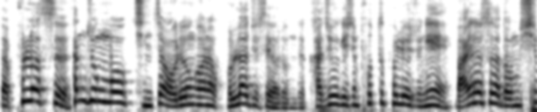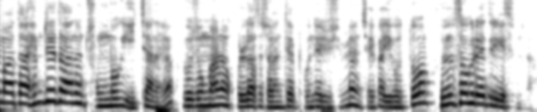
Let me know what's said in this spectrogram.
자, 플러스 한 종목 진짜 어려운 거 하나 골라주세요, 여러분들. 가지고 계신 포트폴리오 중에 마이너스가 너무 심하다, 힘들다 하는 종목이 있잖아요. 그 종목 하나 골라서 저한테 보내주시면 제가 이것도 분석을 해드리겠습니다.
